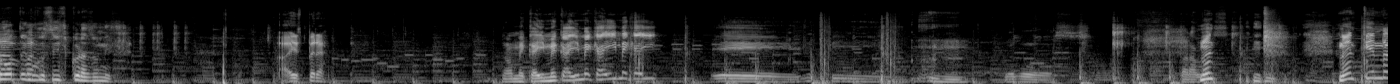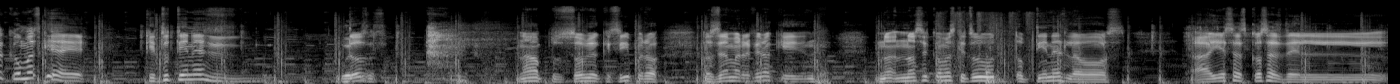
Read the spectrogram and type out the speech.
No, tengo seis corazones. Ay, espera. No, me caí, me caí, me caí, me caí. Eh. Mm. Huevos. No, Paraguas. no entiendo cómo es que, que tú tienes dos. No, pues obvio que sí, pero. O sea, me refiero a que. No, no sé cómo es que tú obtienes los. Hay esas cosas del.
